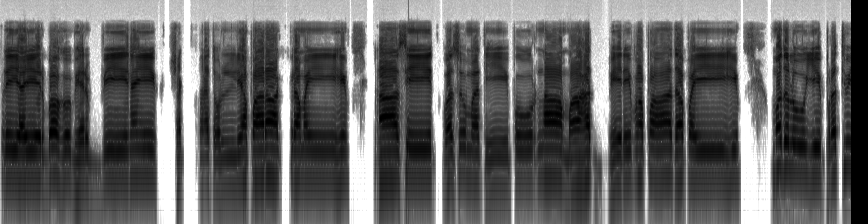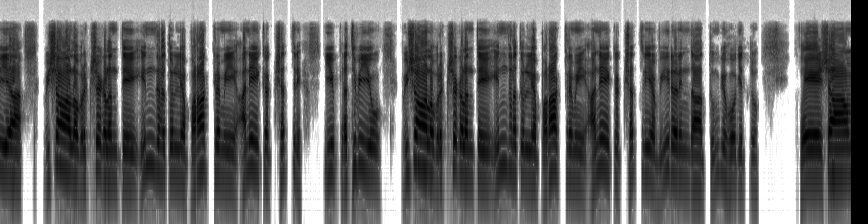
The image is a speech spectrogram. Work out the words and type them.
ಪ್ರಿಯೈರ್ಬಹುಭಿರ್ವೀರೈ ಶಕ್ತತುಲ್ಯ ಪರಾಕ್ರಮೈ ಆಸೀತ್ ವಸುಮತಿ ಪೂರ್ಣ ಮಹದ್ಭಿರಿವ ಪಾದಪೈ ಮೊದಲು ಈ ಪೃಥ್ವಿಯ ವಿಶಾಲ ವೃಕ್ಷಗಳಂತೆ ಇಂದ್ರತುಲ್ಯ ಪರಾಕ್ರಮಿ ಅನೇಕ ಕ್ಷತ್ರಿ, ಈ ಪೃಥ್ವಿಯು ವಿಶಾಲ ವೃಕ್ಷಗಳಂತೆ ಇಂದ್ರತುಲ್ಯ ಪರಾಕ್ರಮಿ ಅನೇಕ ಕ್ಷತ್ರಿಯ ವೀರರಿಂದ ತುಂಬಿ ಹೋಗಿತ್ತು. ತೇಷಾಂ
